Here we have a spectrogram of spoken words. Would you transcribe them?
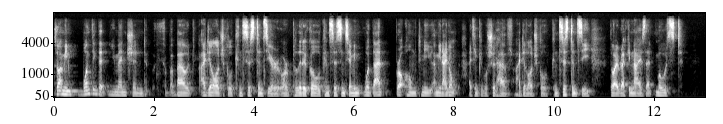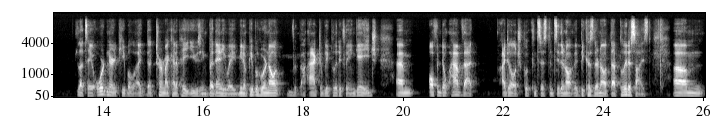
So, I mean, one thing that you mentioned about ideological consistency or, or political consistency, I mean, what that brought home to me, I mean, I don't, I think people should have ideological consistency, though I recognize that most, let's say, ordinary people, I, the term I kind of hate using, but anyway, you know, people who are not actively politically engaged um, often don't have that ideological consistency. They're not because they're not that politicized. Um,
